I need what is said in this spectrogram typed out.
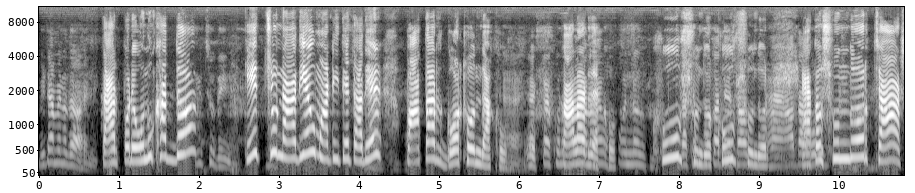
ভিটামিনও দেওয়া হয়নি। তারপরে অনুখাদ্য কিছু কিচ্ছু না দিয়েও মাটিতে তাদের পাতার গঠন দেখো হ্যাঁ, কালার দেখো। খুব সুন্দর খুব সুন্দর। হ্যাঁ, এত সুন্দর চাষ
